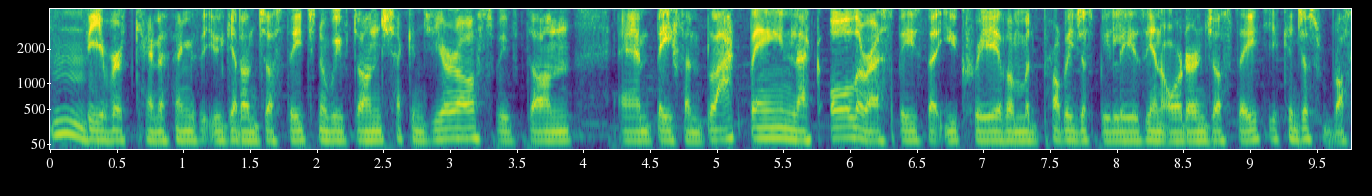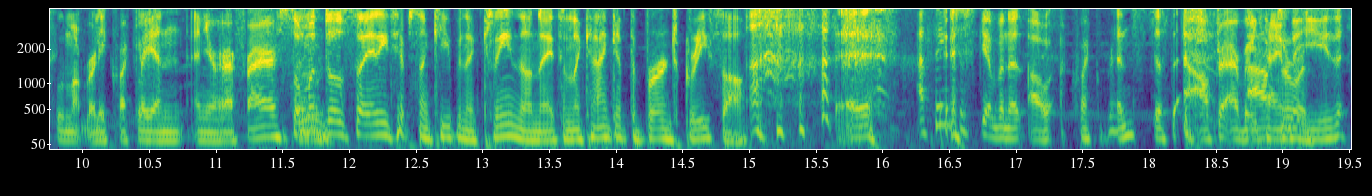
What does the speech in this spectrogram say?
favourite kind of things that you get on Just Eat. You know, we've done chicken gyros, we've done um, beef and black bean, like all the recipes that you crave and would probably just be lazy and order and Just Eat. You can just rustle them up really quickly in, in your air fryer. So Someone does say any tips on keeping it clean, though, Nathan. I can't get the burnt grease off. I think just giving it a, a quick rinse just after every time that Afterwards. you use it.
